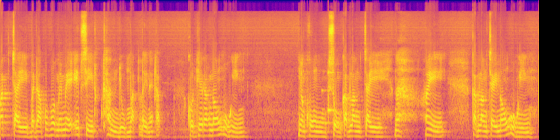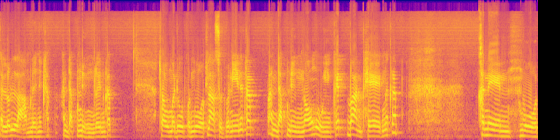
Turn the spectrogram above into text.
มัดใจบรรดาพ่อพ่อแม่แม่เอฟซีทุกท่านอยู่หมัดเลยนะครับ คนที่รักน้องอุ๋งอิง ยังคงส่งกำลังใจนะ ให้กำลังใจน้องอุ๋งอิง กันล้นหลามเลยนะครับ อันดับหนึ่งเลยนะครับ เรามาดูผลโหวตล่าสุดวันนี้นะครับ อันดับหนึ่งน้องอุ๋งอิงเพชรบ้านแพงนะครับ คะแนนโหวต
